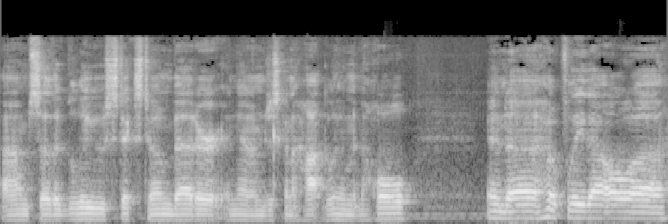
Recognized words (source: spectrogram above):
um, so the glue sticks to them better. And then I'm just gonna hot glue them in the hole. And uh, hopefully that'll uh,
